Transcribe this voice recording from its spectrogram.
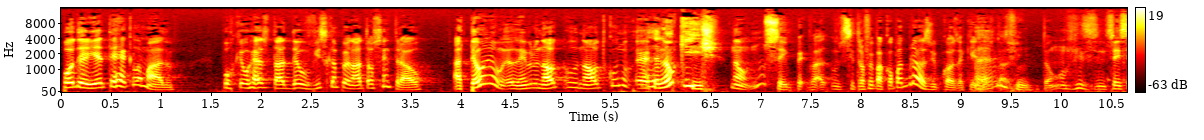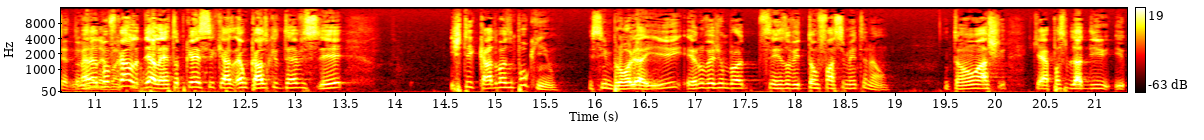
poderia ter reclamado. Porque o resultado deu vice-campeonato ao Central. Até onde eu, eu lembro, o Náutico, o Náutico não- é, Mas ele não quis. não, não sei. O Central foi para a Copa do Brasil por causa daquele É, resultado. enfim. Então, não sei se é tão Mas é bom ficar de alerta, porque esse caso é um caso que deve ser esticado mais um pouquinho. Esse embrólio aí, eu não vejo um embrólio ser resolvido tão facilmente, não. Então, acho que a possibilidade de ir-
